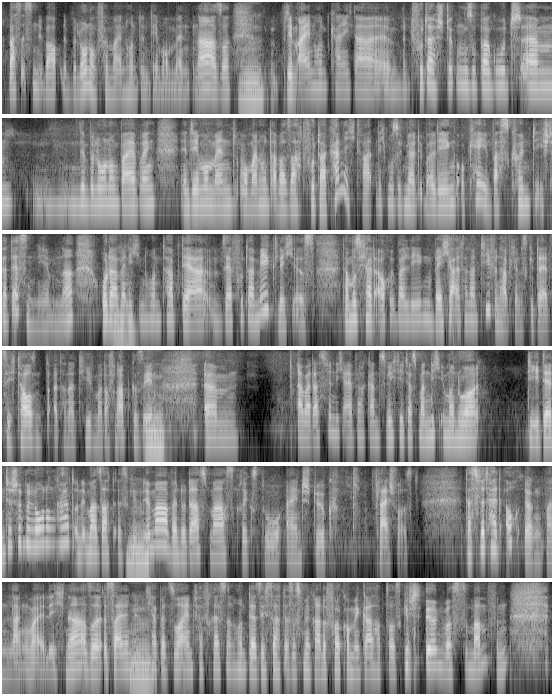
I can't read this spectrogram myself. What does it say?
was ist denn überhaupt eine Belohnung für meinen Hund in dem Moment? Ne? Also mhm. dem einen Hund kann ich da äh, mit Futterstücken super gut ähm, eine Belohnung beibringen. In dem Moment, wo mein Hund aber sagt, Futter kann ich gerade nicht, muss ich mir halt überlegen, okay, was könnte ich stattdessen nehmen? Ne? Oder mhm. wenn ich einen Hund habe, der sehr futtermäglich ist, dann muss ich halt auch überlegen, welche Alternativen habe ich. Und es gibt da jetzt zigtausend Alternativen, mal davon abgesehen. Mhm. Ähm, aber das finde ich einfach ganz wichtig, dass man nicht immer nur die identische Belohnung hat und immer sagt, es gibt mhm. immer, wenn du das machst, kriegst du ein Stück Fleischwurst. Das wird halt auch irgendwann langweilig. Ne? Also es sei denn, mhm. ich habe jetzt so einen verfressenen Hund, der sich sagt, es ist mir gerade vollkommen egal, Hauptsache es gibt irgendwas zu mampfen.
